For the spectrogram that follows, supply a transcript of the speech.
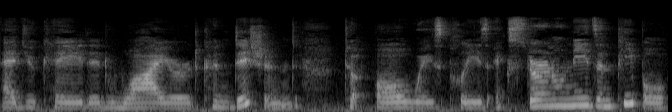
educated, wired, conditioned to always please external needs and people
